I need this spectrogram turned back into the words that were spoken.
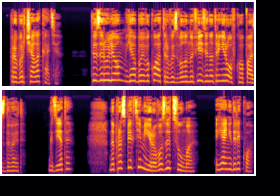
– пробурчала Катя. «Ты за рулем? Я бы эвакуатор вызвала, но Федя на тренировку опаздывает». «Где ты?» «На проспекте Мира, возле ЦУМа. Я недалеко».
